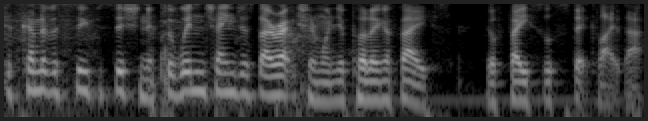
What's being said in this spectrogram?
It's kind of a superstition. If the wind changes direction when you're pulling a face, your face will stick like that.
